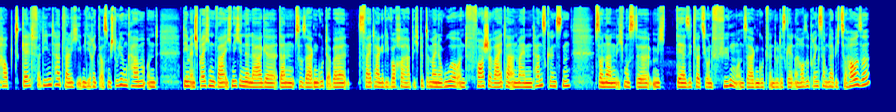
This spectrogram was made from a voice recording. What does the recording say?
Hauptgeld verdient hat, weil ich eben direkt aus dem Studium kam und dementsprechend war ich nicht in der Lage, dann zu sagen, gut, aber zwei Tage die Woche habe ich bitte meine Ruhe und forsche weiter an meinen Tanzkünsten, sondern ich musste mich der Situation fügen und sagen, gut, wenn du das Geld nach Hause bringst, dann bleibe ich zu Hause.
